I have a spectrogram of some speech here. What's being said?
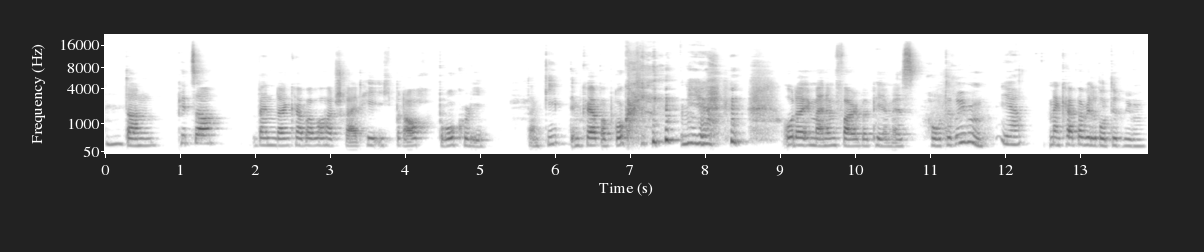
Mhm. Dann Pizza, wenn dein Körper aber halt schreit, hey, ich brauche Brokkoli, dann gib dem Körper Brokkoli. ja. Oder in meinem Fall bei PMS rote Rüben. Ja. Mein Körper will rote Rüben.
